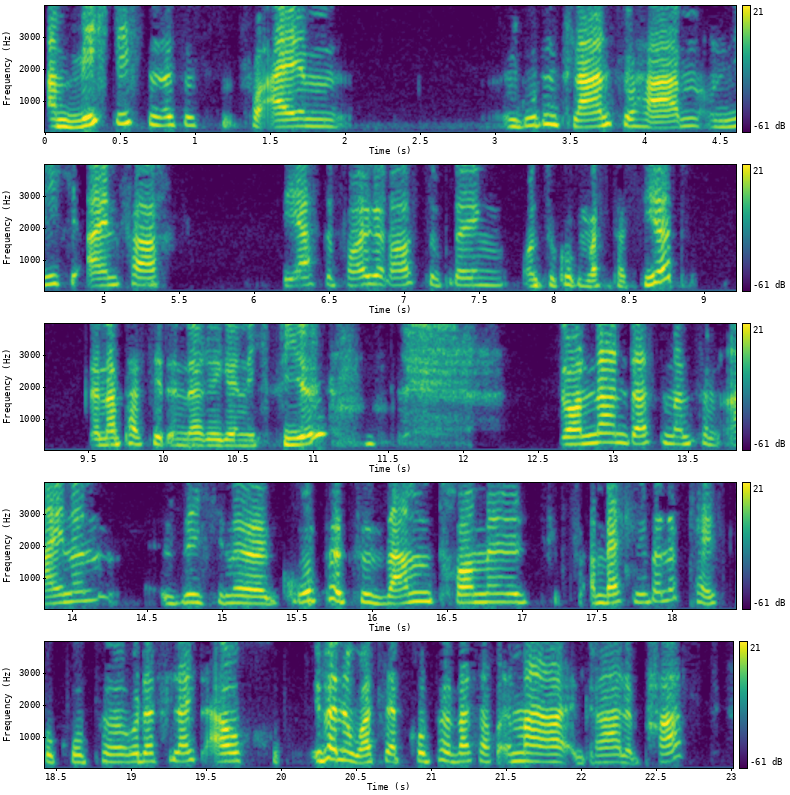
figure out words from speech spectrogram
Am wichtigsten ist es vor allem, einen guten Plan zu haben und nicht einfach die erste Folge rauszubringen und zu gucken, was passiert. Denn dann passiert in der Regel nicht viel, sondern dass man zum einen sich eine Gruppe zusammentrommelt, am besten über eine Facebook-Gruppe oder vielleicht auch über eine WhatsApp-Gruppe, was auch immer gerade passt,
